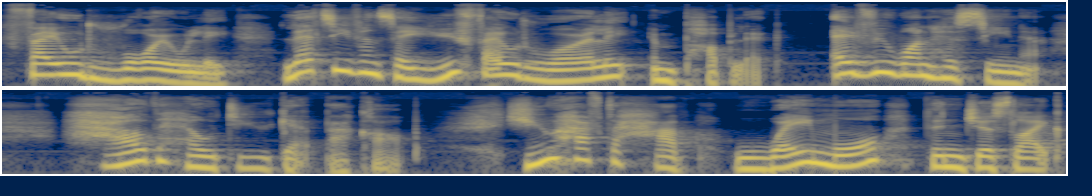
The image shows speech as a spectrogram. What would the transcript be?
failed royally, let's even say you failed royally in public. Everyone has seen it. How the hell do you get back up? You have to have way more than just like,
